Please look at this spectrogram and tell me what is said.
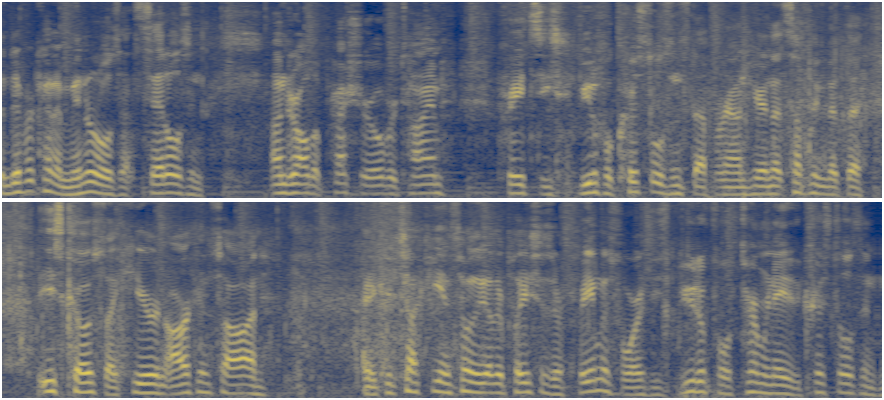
some different kind of minerals that settles and under all the pressure over time creates these beautiful crystals and stuff around here and that's something that the, east coast like here in arkansas and, and kentucky and some of the other places are famous for is these beautiful terminated crystals and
